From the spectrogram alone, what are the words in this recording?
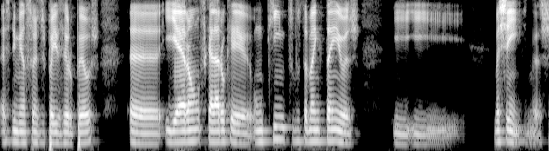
as dimensões dos países europeus, uh, e eram se calhar o quê? Um quinto do tamanho que têm hoje. E, e... Mas sim, mas.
